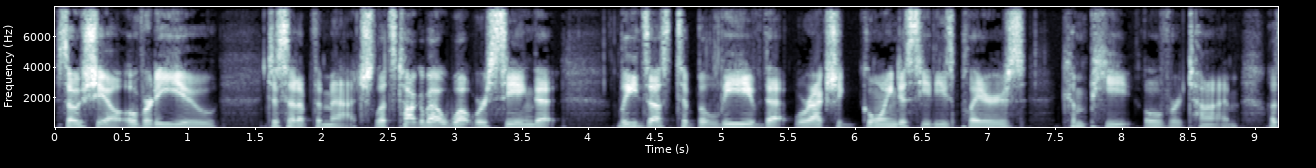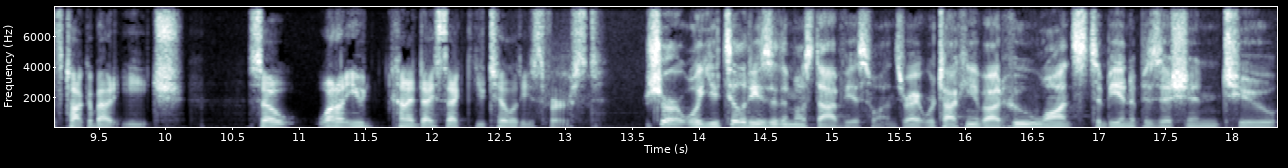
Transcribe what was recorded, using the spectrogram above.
So, Shayle, over to you to set up the match. Let's talk about what we're seeing that leads us to believe that we're actually going to see these players compete over time. Let's talk about each. So, why don't you kind of dissect utilities first? Sure. Well, utilities are the most obvious ones, right? We're talking about who wants to be in a position to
